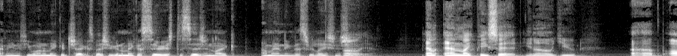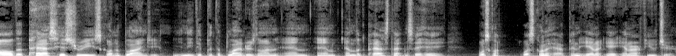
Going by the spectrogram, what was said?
I mean, if you want to make a check, especially you're going to make a serious decision like I'm ending this relationship. Oh yeah, and and like Pete said, you know, you uh, all the past history is going to blind you. You need to put the blinders on and and and look past that and say, hey, what's going what's going to happen in our, in, our future?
